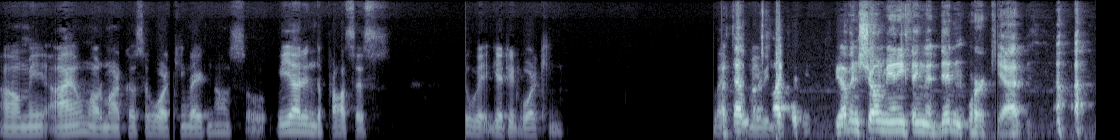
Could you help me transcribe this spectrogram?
uh, me, I am or Marcus are working right now. So we are in the process to get it working. But that looks like You haven't shown me anything that didn't work yet. but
